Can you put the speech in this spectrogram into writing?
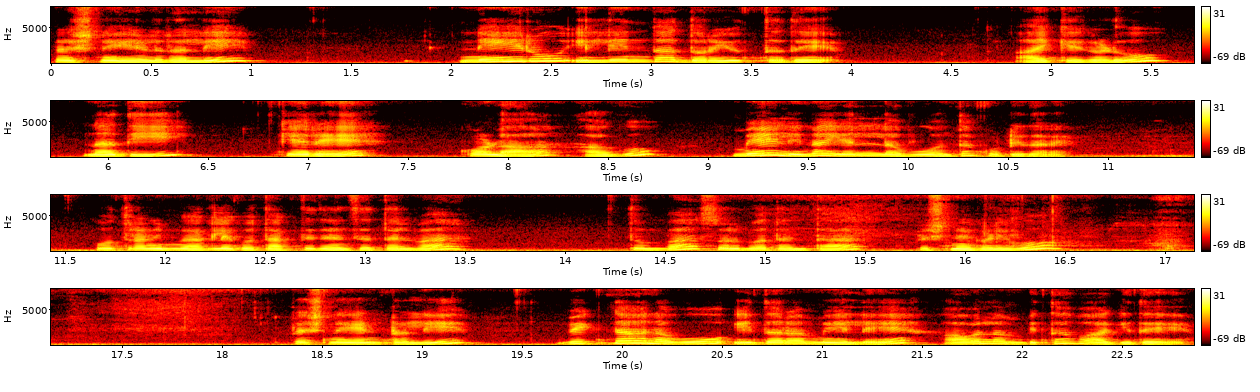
ಪ್ರಶ್ನೆ ಏಳರಲ್ಲಿ, ನೀರು ಇಲ್ಲಿಂದ ದೊರೆಯುತ್ತದೆ. ಆಯ್ಕೆಗಳು, ನದಿ, ಕೆರೆ, ಕೊಳ ಹಾಗೂ ಮೇಲಿನ ಎಲ್ಲವೂ ಅಂತ ಕೊಟ್ಟಿದ್ದಾರೆ. ಉತ್ತರ ನಿಮಗಾಗಲೇ ಗೊತ್ತಾಗ್ತಿದೆ ಅನಿಸುತ್ತಲ್ವಾ? ತುಂಬ ಸುಲಭದಂಥ ಪ್ರಶ್ನೆಗಳಿವು. ಪ್ರಶ್ನೆ ಎಂಟರಲ್ಲಿ, ವಿಜ್ಞಾನವು ಇದರ ಮೇಲೆ ಅವಲಂಬಿತವಾಗಿದೆ.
